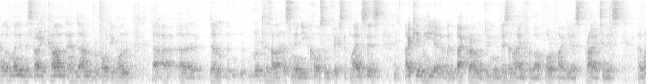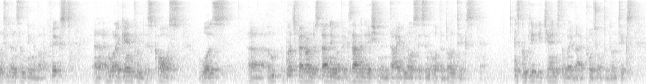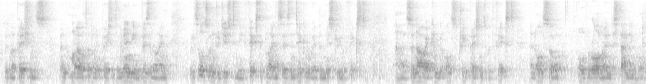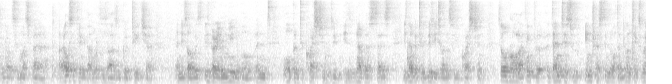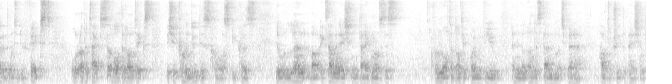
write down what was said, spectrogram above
Hello, my name is Fareed Khan and I'm reporting on uh, uh, the Murtuza Hasnaini course on fixed appliances. I came here with a background of doing Invisalign for about four or five years prior to this. I wanted to learn something about fixed uh, and what I gained from this course was uh, a much better understanding of examination and diagnosis in orthodontics. It's completely changed the way that I approach orthodontics with my patients, and my orthodontic patients are mainly Invisalign, but it's also introduced to me fixed appliances and taken away the mystery of fixed. Uh, so now I can also treat patients with fixed and also overall my understanding of orthodontics is much better. I also think that Murtaza is a good teacher and he's always he's very amenable and open to questions. He, he never says he's never too busy to answer your question. So overall, I think for a dentist who's interested in orthodontics, whether they want to do fixed or other types of orthodontics, they should come and do this course because they will learn about examination and diagnosis from an orthodontic point of view and then they'll understand much better how to treat the patient.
